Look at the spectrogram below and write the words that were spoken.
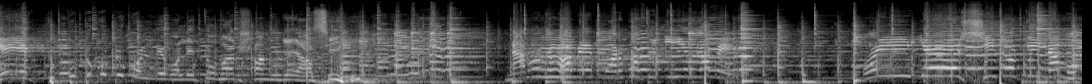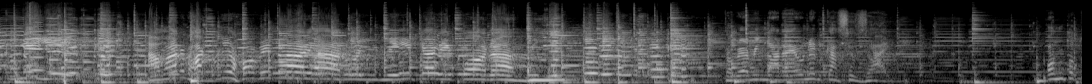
সে একটু কুটু কুটু করলে বলে, তোমার সঙ্গে আসি নারদ ভাবে পর্বতে নিয়ে যাবে। ওই যে শিবতী নামক মেয়ে, আমার ভাগ্যে হবে না আর ওই মেয়েটারে করা বিয়ে তবে আমি নারায়ণের কাছে যাই। অন্তত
